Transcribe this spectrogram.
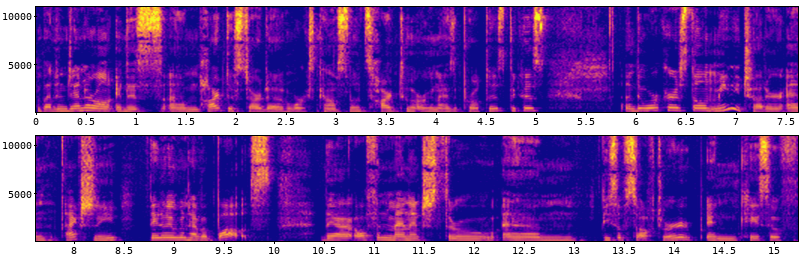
but in general, it is um, hard to start a works council. It's hard to organize a protest because uh, the workers don't meet each other. And actually they don't even have a boss. They are often managed through a um, piece of software. In case of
